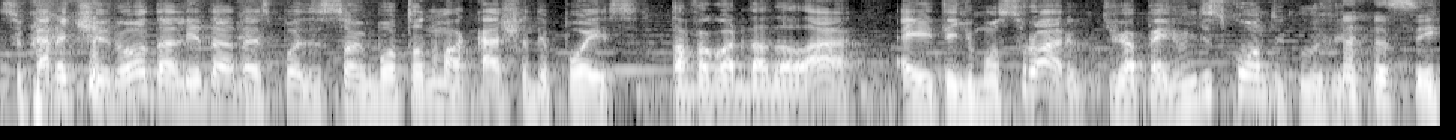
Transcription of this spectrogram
Se o cara tirou dali da, da exposição e botou numa caixa depois, tava guardada lá, aí tem de monstruário. Tu já pede um desconto, inclusive. Sim.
